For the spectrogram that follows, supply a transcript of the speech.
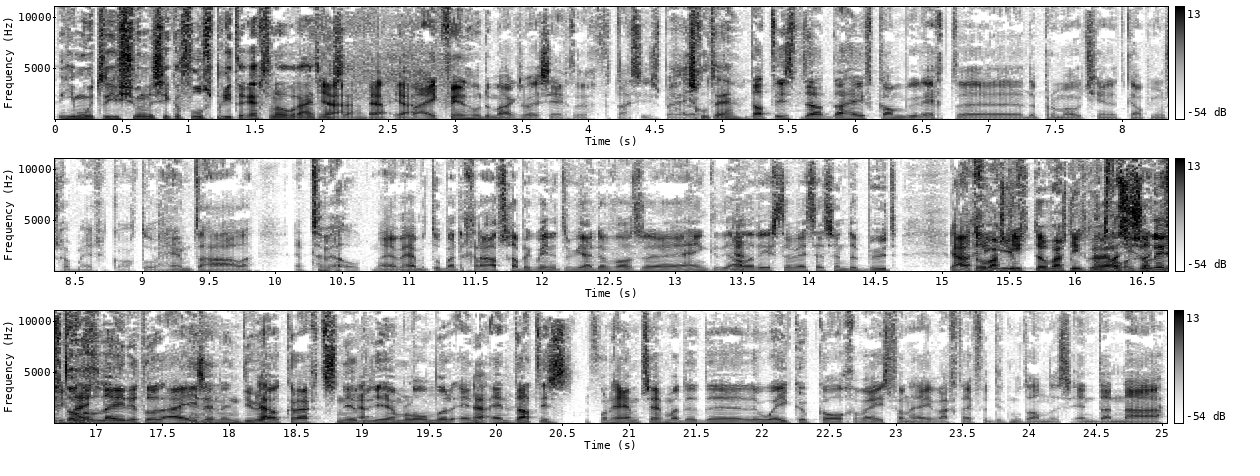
hier moet de journalistieke voelspriet er echt van overeind gaan Ja, staan. ja, ja. Maar ik vind hoe de echt een fantastische speler. Hij is goed, hè? Dat is, dat, daar heeft Cambuur echt eh, de promotie en het kampioenschap meegekocht. Door hem te halen. En terwijl, nou ja, we hebben toen bij de Graafschap, ik weet niet of jij er was, eh, Henk, de Ja. allereerste wedstrijd, zijn debuut. ja toen was niet, toen was niet toen was geweldig. hij zo licht, toch? volledig door het ijs Ja. en in duelkracht sneeuwde Ja. hij helemaal onder. En, Ja. en dat is voor hem zeg maar de, de, de wake-up call geweest van, hé, hey, wacht even, dit moet anders. En daarna...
